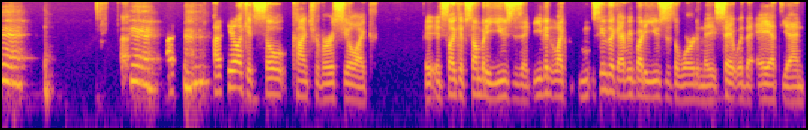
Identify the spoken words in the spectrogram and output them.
eh. I, I feel like it's so controversial. Like, it's like if somebody uses it, even like seems like everybody uses the word and they say it with the A at the end.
